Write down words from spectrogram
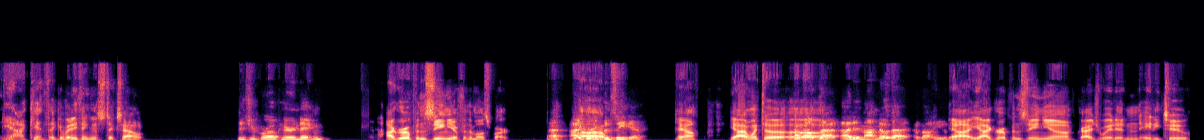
yeah, I can't think of anything that sticks out. Did you grow up here in Dayton? I grew up in Xenia for the most part. I grew uh, up in Xenia. Yeah, yeah, I went to. Uh, How about uh, that? I did not know that about you. Yeah, yeah. I grew up in Xenia, graduated in '82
